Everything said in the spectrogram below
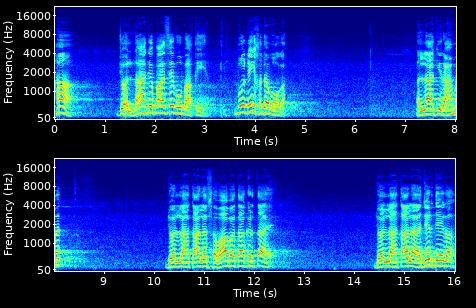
हाँ जो अल्लाह के पास है, वो बाकी है। वो नहीं ख़त्म होगा। अल्लाह की रहमत जो अल्लाह ताला सवाब अता करता है, जो अल्लाह ताला अजर देगा,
